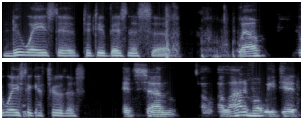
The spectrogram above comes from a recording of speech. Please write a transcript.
new ways to, to do business. Uh, well, new ways to get through this. It's um, a, a lot of what we did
